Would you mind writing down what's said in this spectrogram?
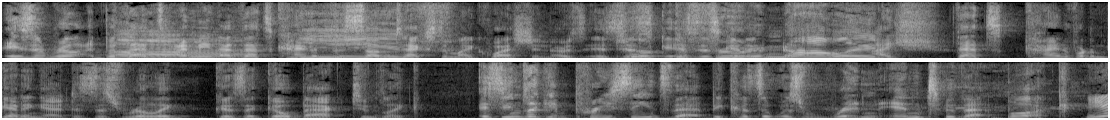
is it real? But that's I mean Uh, that's kind of the subtext of my question. Is, is this took the is this fruit gonna, of knowledge. I, that's kind of what I'm getting at. Does this really does it go back to like it seems like it precedes that because it was written into that book. Yeah.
